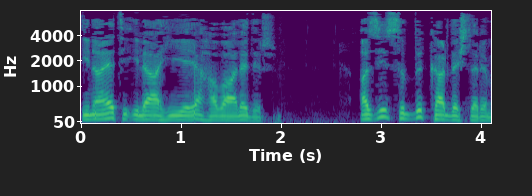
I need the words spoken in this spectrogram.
inayet-i ilahiyeye havaledir. Aziz Sıddık kardeşlerim,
